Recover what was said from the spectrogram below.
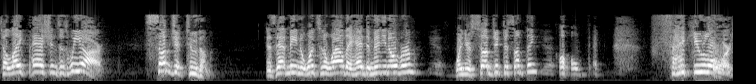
to like passions as we are. Subject to them. Does that mean that once in a while they had dominion over him? Yes. When you're subject to something? Oh, thank you, Lord.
